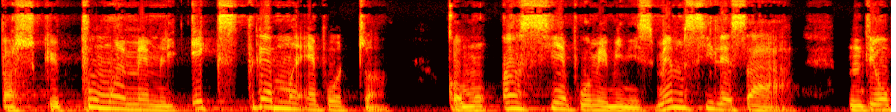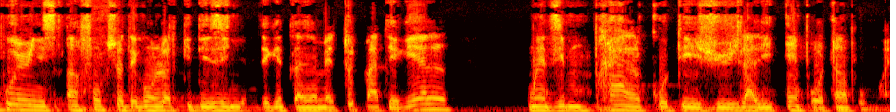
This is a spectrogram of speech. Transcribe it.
Parce que pour moi-même, c'est extrêmement important, comme mon ancien premier ministre, même s'il est ça, nous avons un premier ministre en fonction de l'autre qui désigne, de mettre tout matériel, moi dis le côté juge là est important pour moi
